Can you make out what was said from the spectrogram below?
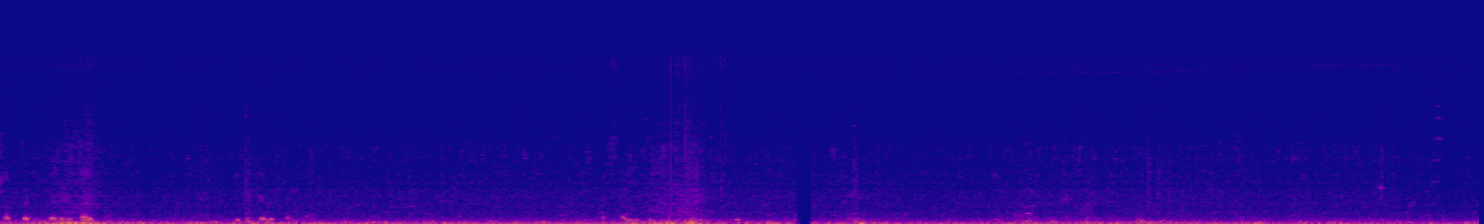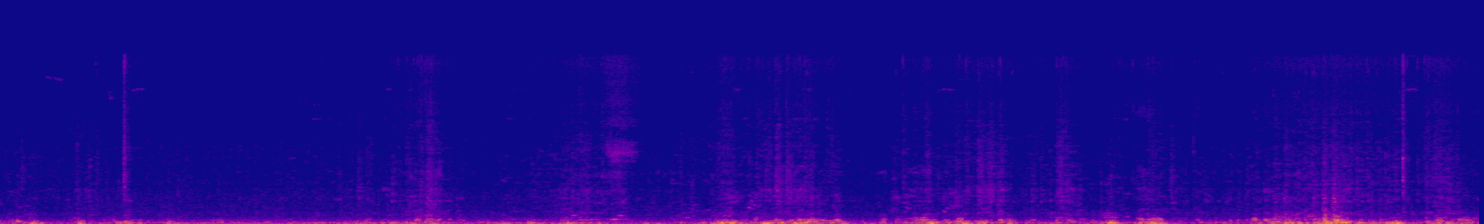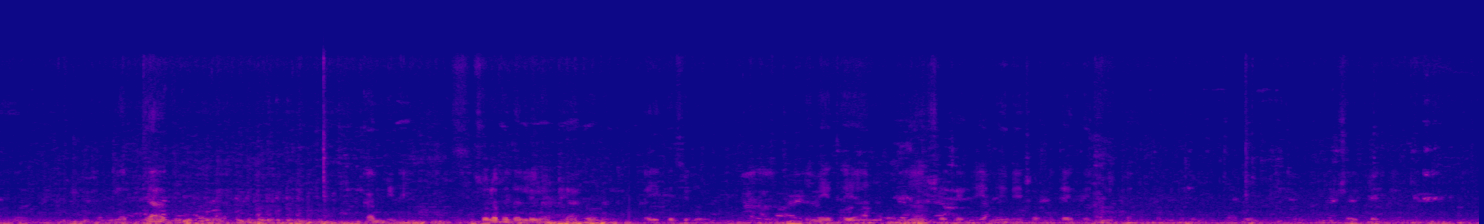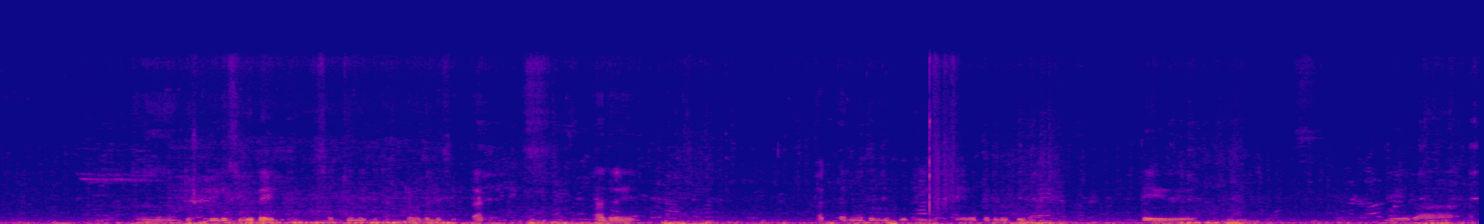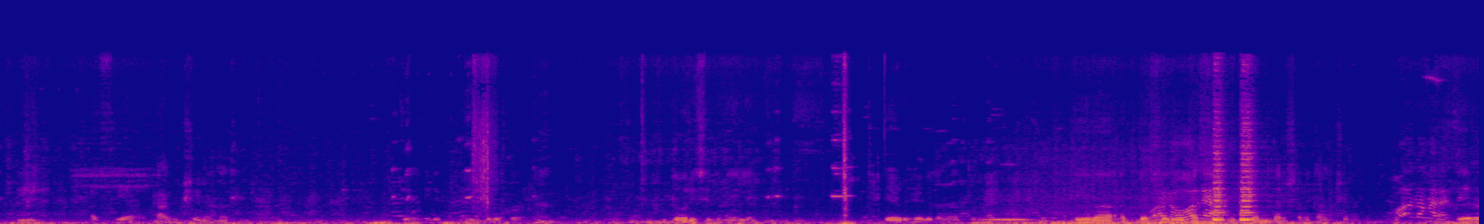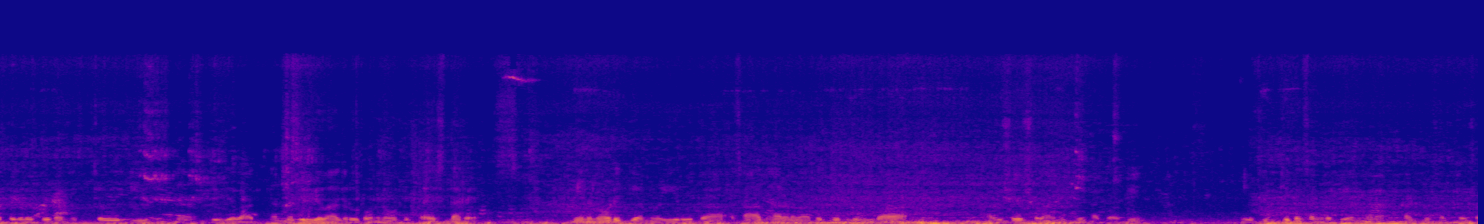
ಶಬ್ದದಿಂದ ಹೇಳ್ತಾ ಇದ್ದಾನೆ ಇದು ಕೇಳುತ್ತಲ್ಲ ಸುಲಭದಲ್ಲಿ ಲಭ್ಯ ಆಗೋಣ ಕೈಗೆ ಸಿಗುವುದು ನಮೇಧಯ ನವನಾಶ್ವತೆ ಯಮೇನೇ ಶೋಭತೆ ದುಷ್ಟಿಗೆ ಸಿಗುವುದೇ ಇಲ್ಲ ಸಜ್ಜನಿಗೆ ತಕ್ಷಣದಲ್ಲಿ ಸಿಗ್ತಾರೆ ಆದರೆ ಭಕ್ತನಾದವರು ಕೂಡ ಈಗ ದೇವತೆಗಳು ಕೂಡ ದೇವ ದೇವಾ ಅಪ್ಪಿ ಅಸ್ಯ ಕಾಂಕ್ಷಿಣಃ ಸ್ವರೂಪವನ್ನು ತೋರಿಸಿದ ಮೇಲೆ ದೇವರು ಹೇಳಿದ ಮಾತು, ದೇವ ಅಭ್ಯಸ್ಯ ರೂಪಸ್ಯ ನಿತ್ಯಂ ದರ್ಶನ ಕಾಂಕ್ಷಿಣ ದೇವತೆಗಳು ಕೂಡ ನಿತ್ಯವೂ ಈ ನಿನ್ನ ದಿವ್ಯವಾದ ನನ್ನ ದಿವ್ಯವಾದ ರೂಪವನ್ನು ನೋಡಿ ಬಯಸ್ತಾರೆ ನೀನು ನೋಡಿದ್ದೆ ಅನ್ನುವ ಈ ರೂಪ ಅಸಾಧಾರಣವಾದದ್ದು, ತುಂಬ ವಿಶೇಷವಾಗಿದ್ದು ಹಾಗಾಗಿ ಈ ಸಿಕ್ಕಿದ ಸಂಗತಿಯನ್ನು ಕಂಡು ಸಂತೋಷ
